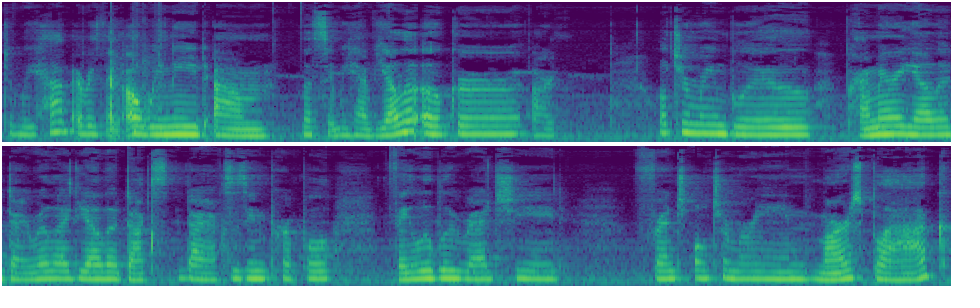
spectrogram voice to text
do we have everything? Oh, we need, um, let's see, we have yellow ochre, our ultramarine blue, primary yellow, diarylide yellow, dioxazine purple, phthalo blue red shade, French ultramarine, Mars black.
